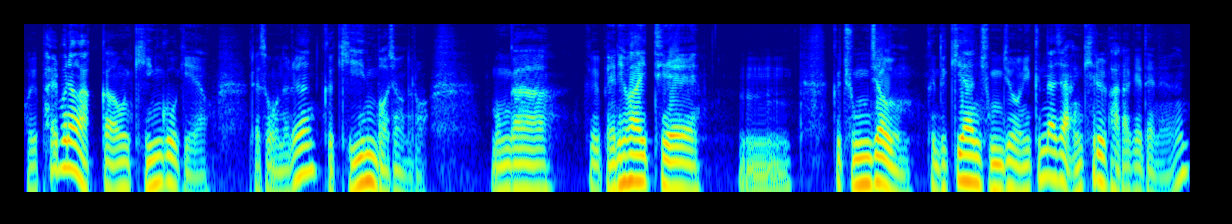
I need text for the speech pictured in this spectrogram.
거의 8분에 가까운 긴 곡이에요. 그래서 오늘은 그 긴 버전으로 뭔가 그 베리 화이트의 음, 그 중저음, 그 느끼한 중저음이 끝나지 않기를 바라게 되는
